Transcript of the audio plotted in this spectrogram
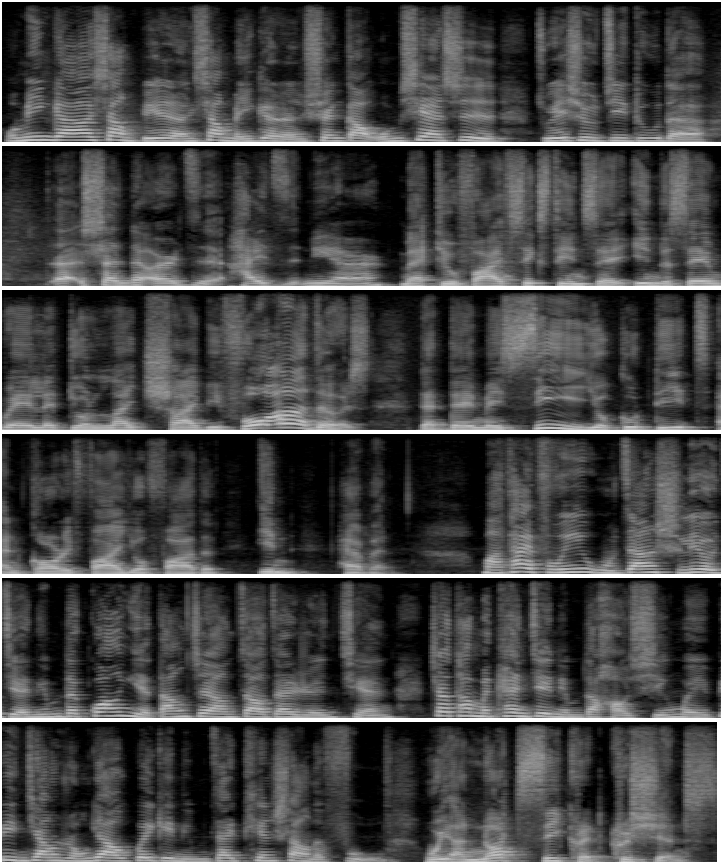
我们应该要向别人、向每一个人宣告：我们现在是主耶稣基督的呃神的儿子、孩子、女儿。 Matthew 5:16 say, In the same way, let your light shine before others, that they may see your good deeds and glorify your Father in heaven. 马太福音五章十六节：你们的光也当这样照在人前，叫他们看见你们的好行为，并将荣耀归给你们在天上的父。 We are not secret Christians.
